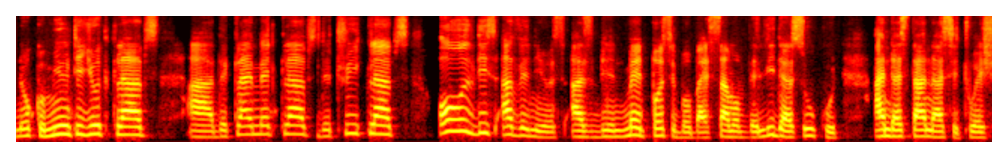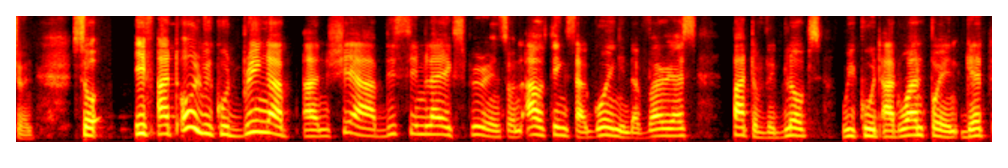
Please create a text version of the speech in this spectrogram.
you know, community youth clubs, uh, the climate clubs, the tree clubs, all these avenues has been made possible by some of the leaders who could understand our situation. So if at all we could bring up and share this similar experience on how things are going in the various part of the globes, we could at one point get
